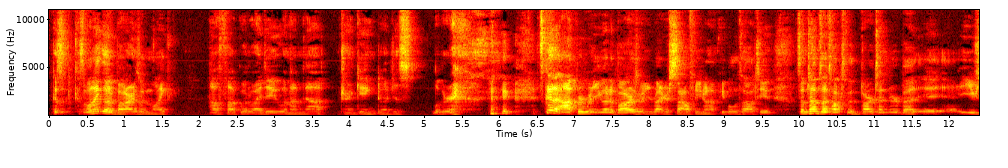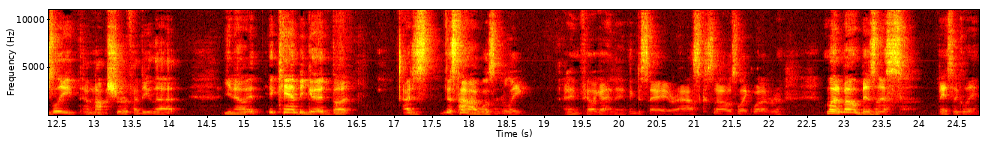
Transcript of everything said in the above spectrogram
because because when I go to bars I'm like, oh fuck, what do I do when I'm not drinking? Do I just look around. it's kind of awkward when you go to bars when you're by yourself and you don't have people to talk to. Sometimes I talk to the bartender, but it, usually I'm not sure if I do that. You know, it, it can be good, but I just this time I wasn't really. I didn't feel like I had anything to say or ask, so I was like, whatever, mind my own business, basically.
